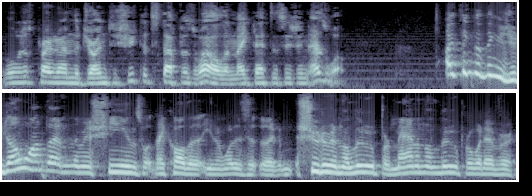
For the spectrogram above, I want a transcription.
we'll just program the drone to shoot at stuff as well and make that decision as well. I think the thing is you don't want the, the machines, what they call the, you know, what is it, like shooter in the loop or man in the loop or whatever.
